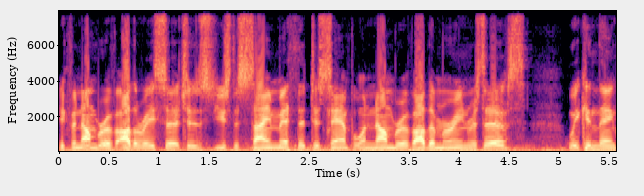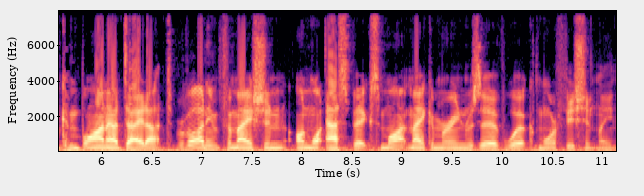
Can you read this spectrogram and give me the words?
If a number of other researchers use the same method to sample a number of other marine reserves, we can then combine our data to provide information on what aspects might make a marine reserve work more efficiently.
